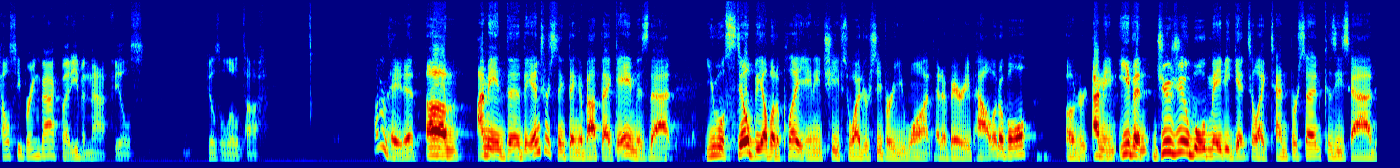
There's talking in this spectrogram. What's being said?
Kelce bring back, but even that feels feels a little tough. I don't hate it. Um, I mean, the the interesting thing about that game is that you will still be able to play any Chiefs wide receiver you want at a very palatable owner. I mean, even Juju will maybe get to like 10% because he's had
